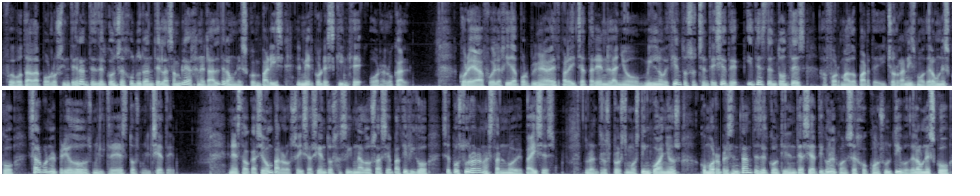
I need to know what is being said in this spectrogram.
fue votada por los integrantes del Consejo durante la Asamblea General de la UNESCO en París el miércoles 15 hora local. Corea fue elegida por primera vez para dicha tarea en el año 1987 y desde entonces ha formado parte de dicho organismo de la UNESCO, salvo en el periodo 2003-2007. En esta ocasión, para los seis asientos asignados Asia-Pacífico, se postularon hasta nueve países. Durante los próximos cinco años, como representantes del continente asiático en el Consejo Consultivo de la UNESCO,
